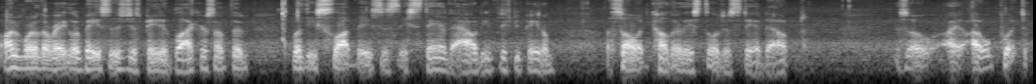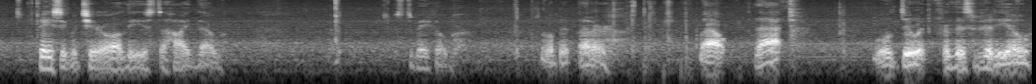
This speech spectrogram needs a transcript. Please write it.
on one of the regular bases just painted black or something but these slot bases, they stand out. Even if you paint them a solid color, they still just stand out. So I, I will put basic material on these to hide them. Just to make them a little bit better. Well, that will do it for this video.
